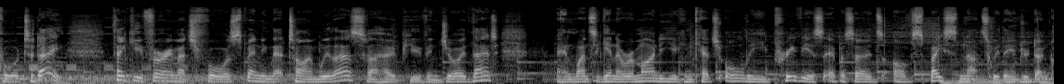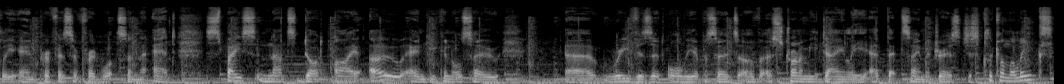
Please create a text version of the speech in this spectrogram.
for today. Thank you very much for spending that time with us. I hope you've enjoyed that. And once again, a reminder you can catch all the previous episodes of Space Nuts with Andrew Dunkley and Professor Fred Watson at spacenuts.io. And you can also uh, revisit all the episodes of Astronomy Daily at that same address. Just click on the links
